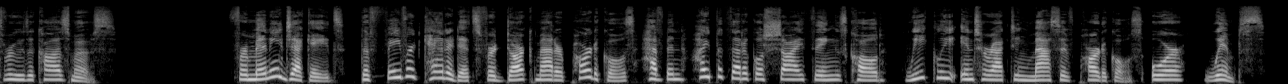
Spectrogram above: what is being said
through the cosmos. For many decades, the favored candidates for dark matter particles have been hypothetical shy things called weakly interacting massive particles, or WIMPs.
